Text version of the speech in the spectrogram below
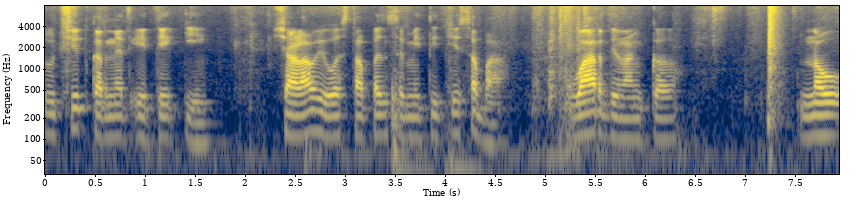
सूचित करण्यात येते की शाळा व्यवस्थापन समितीची सभा वार दिनांक नऊ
